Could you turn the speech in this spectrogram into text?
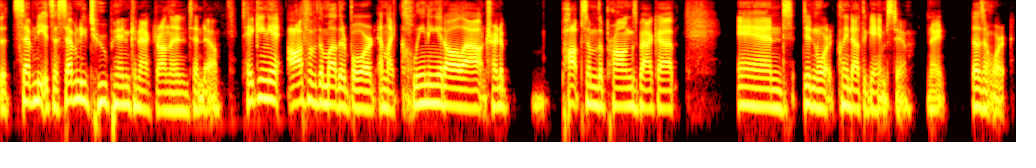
the 70 it's a 72 pin connector on the Nintendo. Taking it off of the motherboard and like cleaning it all out and trying to pop some of the prongs back up and didn't work. Cleaned out the games too, right? Doesn't work.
